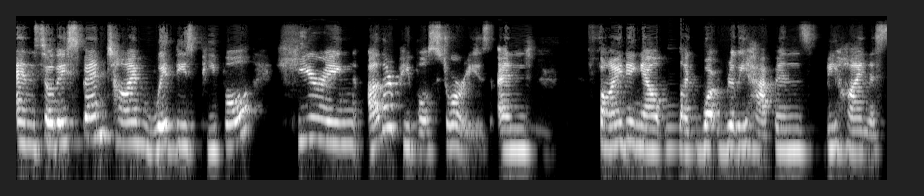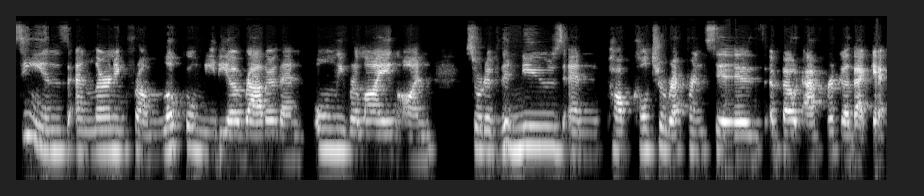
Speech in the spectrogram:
and so they spend time with these people hearing other people's stories and finding out like what really happens behind the scenes and learning from local media rather than only relying on sort of the news and pop culture references about Africa that get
